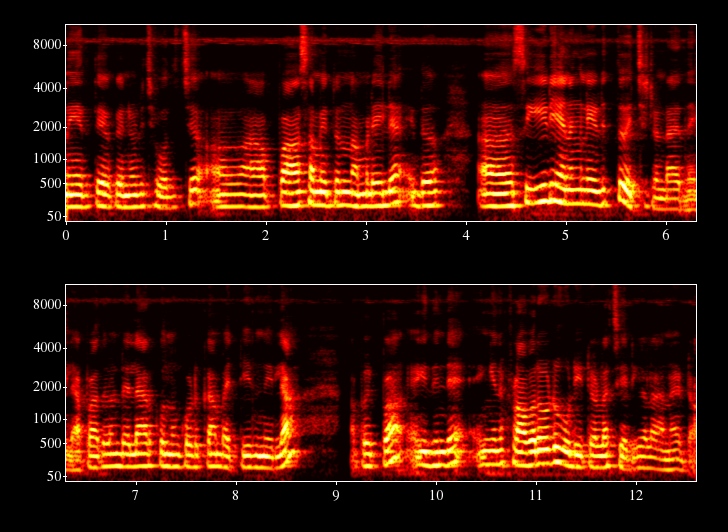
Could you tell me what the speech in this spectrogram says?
നേരത്തെയൊക്കെ എന്നോട് ചോദിച്ച് അപ്പോൾ ആ സമയത്തൊന്നും നമ്മുടെ ഇത് സീഡ് ഡി ഞാനങ്ങനെ എടുത്തു വെച്ചിട്ടുണ്ടായിരുന്നില്ല. അപ്പോൾ അതുകൊണ്ട് എല്ലാവർക്കും ഒന്നും കൊടുക്കാൻ പറ്റിയിരുന്നില്ല. അപ്പോൾ ഇപ്പോൾ ഇതിന്റെ ഇങ്ങനെ ഫ്ലവറോട് കൂടിയിട്ടുള്ള ചെടികളാണ് കേട്ടോ.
